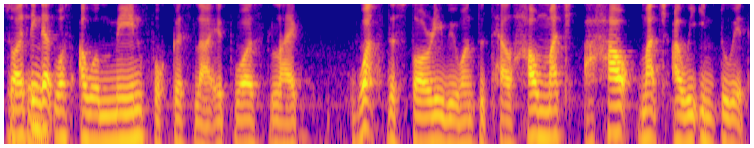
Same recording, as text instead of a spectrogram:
So I think that was our main focus lah. It was like what's the story we want to tell? How much how much are we into it?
